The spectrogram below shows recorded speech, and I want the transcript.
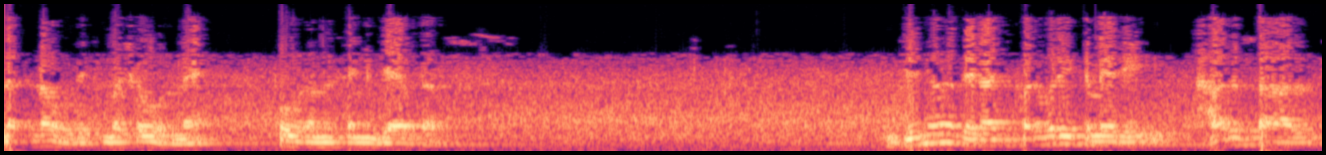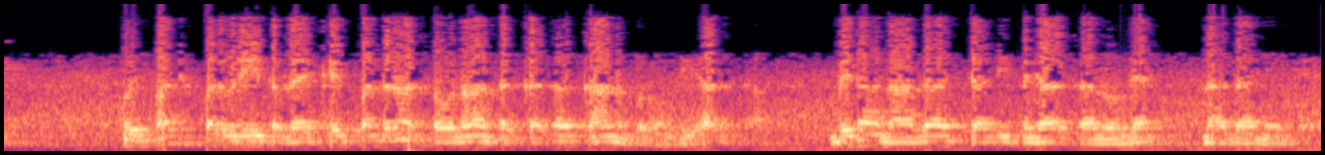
ਲਖਨਊ ਵਿੱਚ ਮਸ਼ਹੂਰ ਨੇ ਪੂਰਨ ਸਿੰਘ ਜੈਵਦਰ ਜਿਨ੍ਹਾਂ ਦੇ ਨਾਲ ਫਰਵਰੀ ਚ ਮੇਰੀ ਹਰ ਸਾਲ ਕੋਈ 8 ਫਰਵਰੀ ਤੋਂ ਲੈ ਕੇ 15 16 ਤੱਕ ਦਾ ਕਾਨ ਬਰੋਂਦੀ ਹਰ ਸਾਲ। ਬਿਨਾ ਨਾਗਾ 40 50 ਸਾਲ ਹੋ ਗਏ, ਨਾਗਾ ਨਹੀਂ ਗਿਆ ਤੇ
